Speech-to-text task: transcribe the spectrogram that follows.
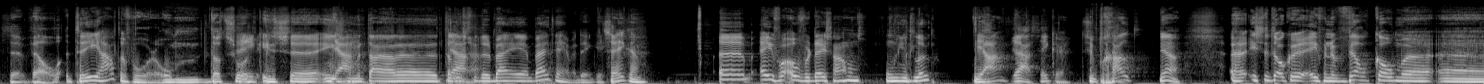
het eh, wel theater voor. Om dat soort Zeker. ins, eh, instrumentale talenten Ja. erbij eh, bij te hebben, denk ik. Zeker. Ehm, even over deze avond. Vond je het leuk? Ja, Ja, zeker. super goud. Ja. Eh, is het ook even een welkome eh,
